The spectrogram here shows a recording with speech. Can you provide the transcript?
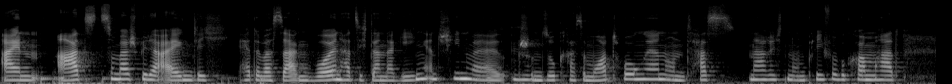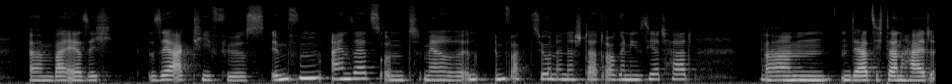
ein Arzt zum Beispiel, der eigentlich hätte was sagen wollen, hat sich dann dagegen entschieden, weil er schon so krasse Morddrohungen und Hassnachrichten und Briefe bekommen hat, ähm, weil er sich sehr aktiv fürs Impfen einsetzt und mehrere Impfaktionen in der Stadt organisiert hat. Ähm, und der hat sich dann halt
